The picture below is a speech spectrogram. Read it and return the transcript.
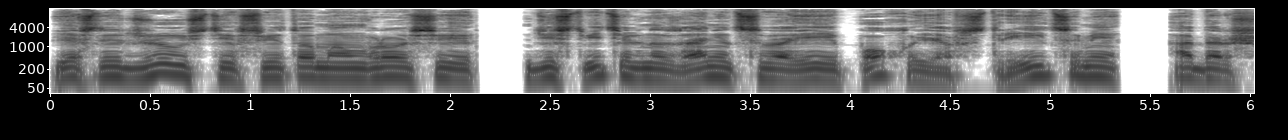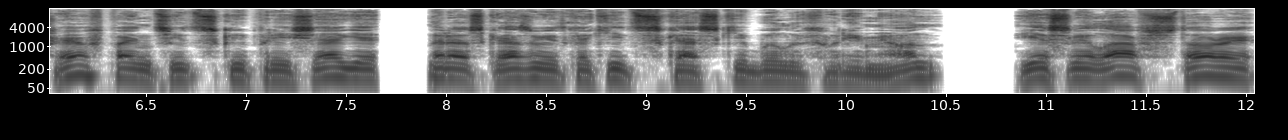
Если Джусти в Святом Амвросии действительно занят своей эпохой австрийцами, а Берше в пантитской присяге рассказывает какие-то сказки былых времен, если Story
